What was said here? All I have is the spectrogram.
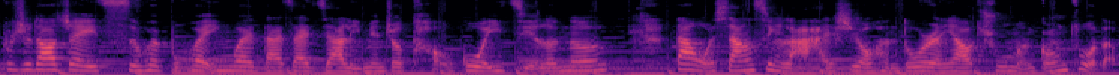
不知道这一次会不会因为待在家里面就逃过一劫了呢？但我相信啦，还是有很多人要出门工作的。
